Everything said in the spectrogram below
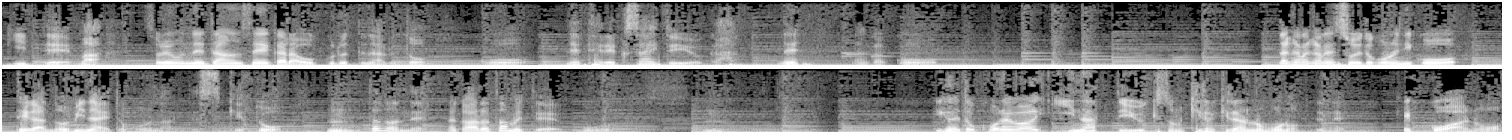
好きで、まあ、それをね、男性から送るってなると、こう、ね、照れくさいというか、ね、なんかこう、なかなかね、そういうところにこう、手が伸びないところなんですけど、うん、ただね、なんか改めて、こう、うん、意外とこれはいいなっていう、そのキラキラのものってね、結構あの、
